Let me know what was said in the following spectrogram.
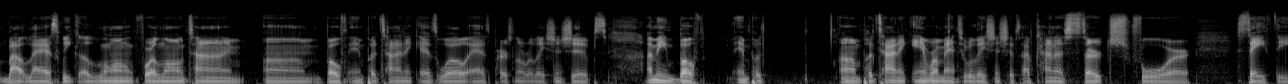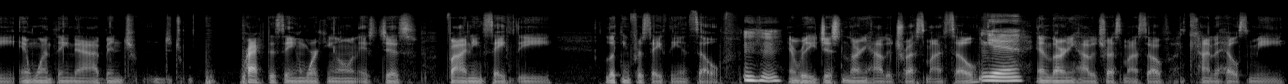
about last week a long for a long time, um, both in platonic as well as personal relationships. I mean, both in um, platonic and romantic relationships. I've kind of searched for safety, and one thing that I've been tr- practicing and working on is just finding safety. Looking for safety in self, Mm-hmm. and really just learning how to trust myself Yeah, and learning how to trust myself kind of helps me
